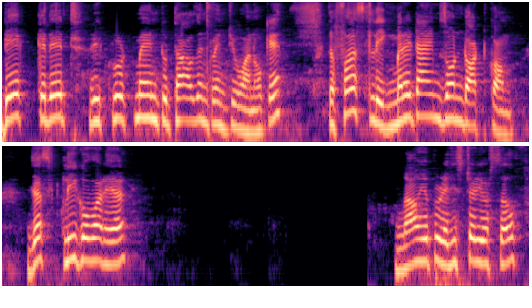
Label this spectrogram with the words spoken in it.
deck cadet recruitment 2021 okay? The first link maritimezone.com. Just click over here. Now you have to register yourself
